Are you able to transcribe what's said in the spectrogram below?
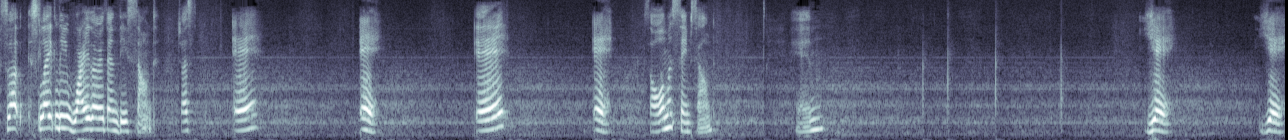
slightly wider than this sound. Just e, e, e, e. It's all almost same sound. And ye, ye,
